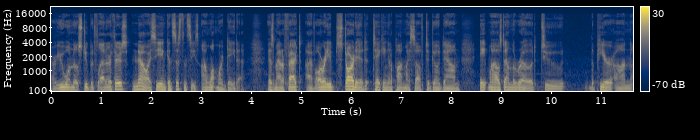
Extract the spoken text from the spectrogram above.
Are you one of those stupid flat earthers? No, I see inconsistencies. I want more data. As a matter of fact, I've already started taking it upon myself to go down eight miles down the road to the pier on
